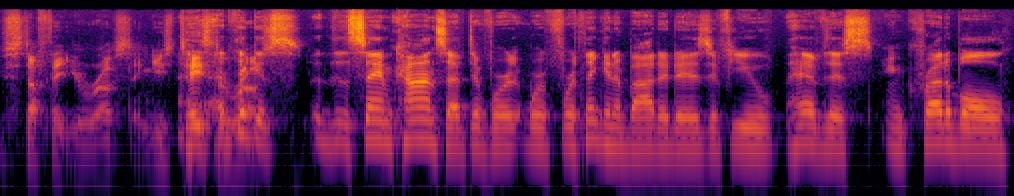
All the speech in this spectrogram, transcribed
stuff that you're roasting. You taste I the I think roast. it's the same concept if we're, if we're thinking about it is if you have this incredible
